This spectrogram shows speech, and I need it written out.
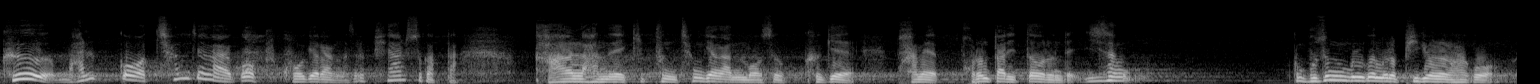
그 맑고 청정하고 그 고결한 것을 피할 수가 없다. 가을 하늘의 깊은 청정한 모습, 그게 밤에 보름달이 떠오르는데 이상 그 무슨 물건으로 비교를 하고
